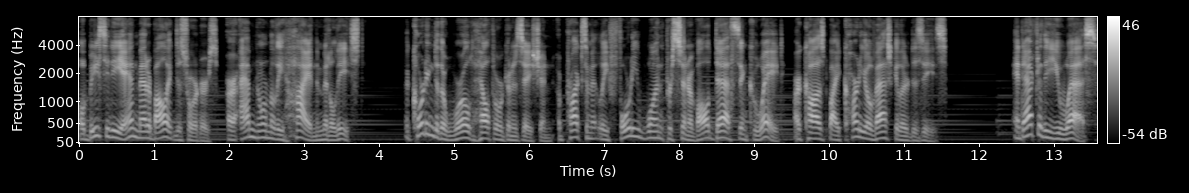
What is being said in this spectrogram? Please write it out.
obesity and metabolic disorders are abnormally high in the Middle East. According to the World Health Organization, approximately 41% of all deaths in Kuwait are caused by cardiovascular disease. And after the US,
